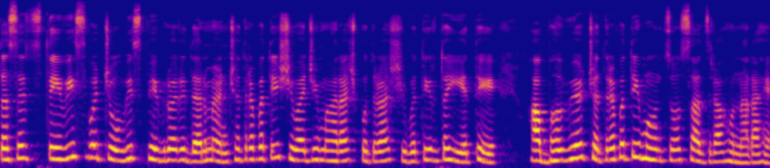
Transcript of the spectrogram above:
तसेच तेवीस व चोवीस फेब्रुवारी दरम्यान छत्रपती शिवाजी महाराज पुतळा शिवतीर्थ येथे हा भव्य छत्रपती महोत्सव साजरा होणार आहे.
